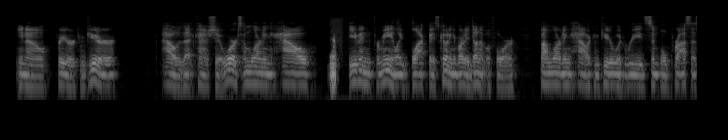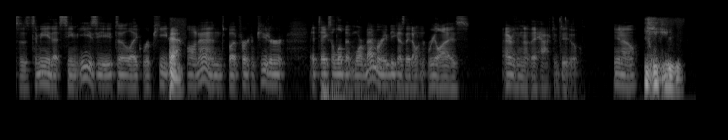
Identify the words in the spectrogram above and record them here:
you know, for your computer, how that kind of shit works. I'm learning how, Yep. even for me, like block-based coding, I've already done it before, but I'm learning how a computer would read simple processes to me that seem easy to like repeat Yeah. on end, but for a computer, it takes a little bit more memory because they don't realize everything that they have to do, you know?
